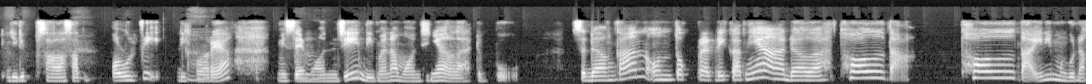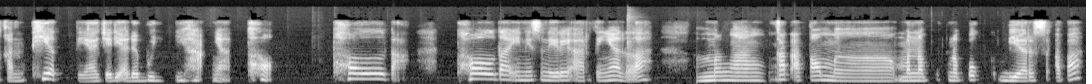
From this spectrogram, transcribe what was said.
jadi salah satu polusi di Korea mise uh. monji di mana monjinya adalah debu sedangkan untuk predikatnya adalah tolda tolda ini menggunakan tiet ya jadi ada bunyi haknya to tolda. Tolda ini sendiri artinya adalah mengangkat atau me, menepuk-nepuk biar apa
